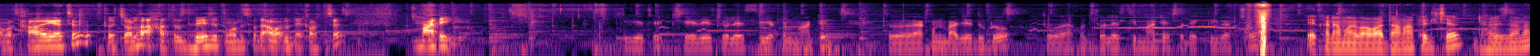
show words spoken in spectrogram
আমার খাওয়া হয়ে গেছে। তো চলো হাত ধুয়েছে তোমাদের সাথে আবার দেখা হচ্ছে। মাঠে গিয়ে। গিয়েছে খেয়ে দিয়ে চলে এসেছি এখন মাঠে। তো এখন বাজে দুটো। তো এখন চলে এসেছি মাঠে তো দেখতেই পাচ্ছ। এখানে আমার বাবা দানা ফেলছে, ঢেঁড়স দানা।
